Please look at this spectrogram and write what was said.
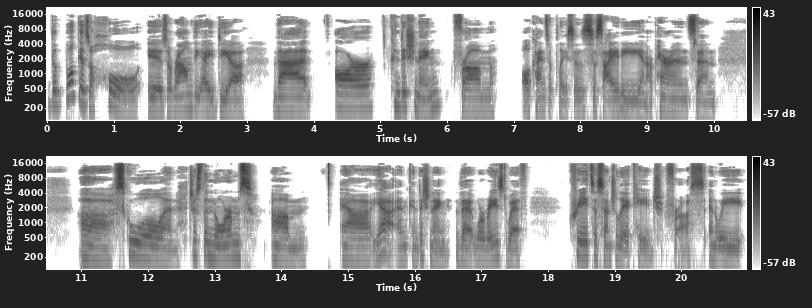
the book as a whole is around the idea that our conditioning from all kinds of places, society and our parents and uh, school and just the norms, um, uh, yeah, and conditioning that we're raised with creates essentially a cage for us. And we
